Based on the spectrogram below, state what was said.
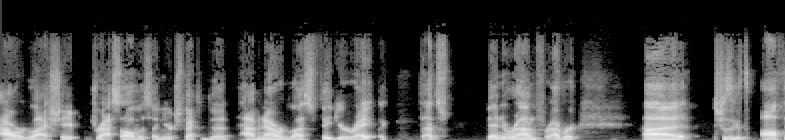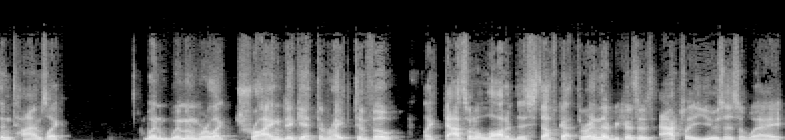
hourglass shaped dress all of a sudden you're expected to have an hourglass figure right? Like that's been around forever. Uh it's just like it's oftentimes like when women were like trying to get the right to vote like that's when a lot of this stuff got thrown in there because it was actually used as a way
